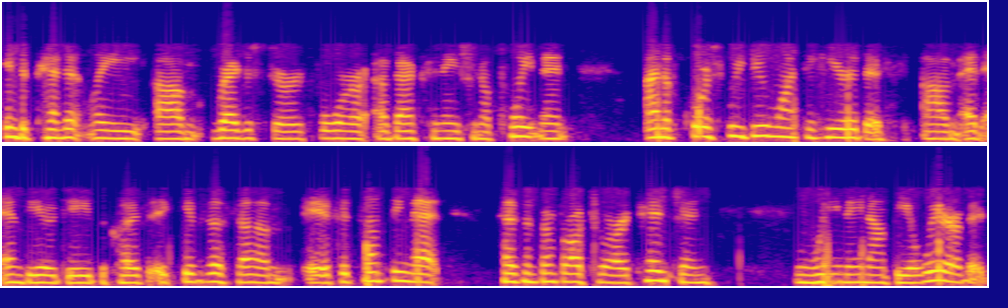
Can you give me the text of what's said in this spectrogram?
independently um, register for a vaccination appointment. And of course, we do want to hear this um, at MDOD because it gives us, um, if it's something that hasn't been brought to our attention, we may not be aware of it.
